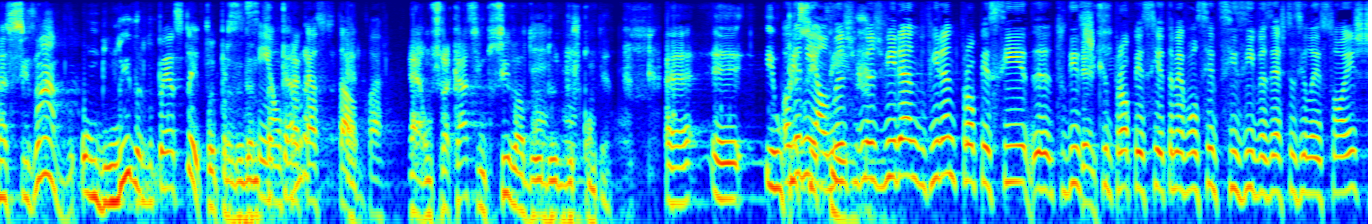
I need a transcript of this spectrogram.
na cidade onde o líder do PSD foi Presidente Sim, da é um Câmara... fracasso total, era, claro. É um fracasso impossível do, é, é. dos contentes. Uh, uh, oh, Daniel, mas, mas, virando, virando para o PC, uh, tu dizes é que para o PC também vão ser decisivas estas eleições.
